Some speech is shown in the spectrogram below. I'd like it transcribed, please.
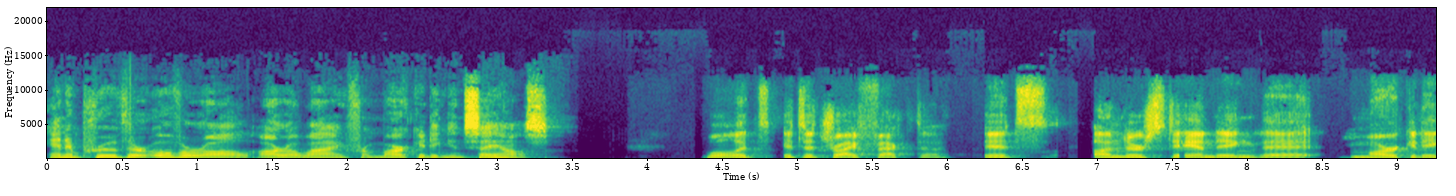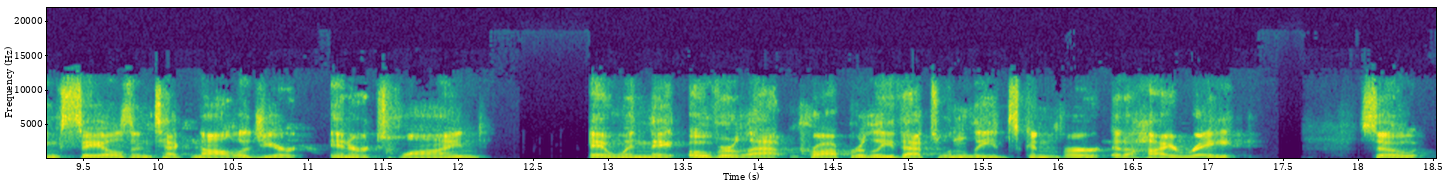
and improve their overall ROI from marketing and sales? Well, it's it's a trifecta. It's understanding that marketing, sales, and technology are intertwined. And when they overlap properly, that's when leads convert at a high rate. So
